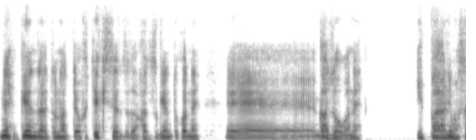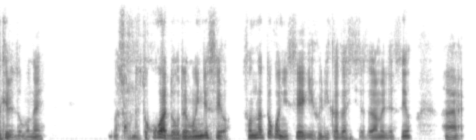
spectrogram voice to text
ね、現在となっては不適切な発言とかね、えー画像がね、いっぱいありますけれどもね。まあ、そんなとこはどうでもいいんですよ。そんなとこに正義振りかざしちゃダメですよ。はい。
